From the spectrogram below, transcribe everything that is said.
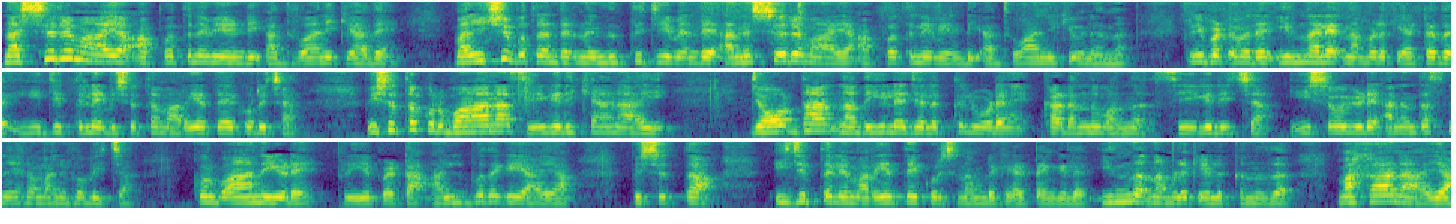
നശ്വരമായ അപ്പത്തിന് വേണ്ടി അധ്വാനിക്കാതെ മനുഷ്യപുത്രൻ തരുന്ന നിത്യജീവന്റെ അനശ്വരമായ അപ്പത്തിന് വേണ്ടി അധ്വാനിക്കുവനെന്ന്. പ്രിയപ്പെട്ടവരെ ഇന്നലെ നമ്മൾ കേട്ടത് ഈജിപ്തിലെ വിശുദ്ധ മറിയത്തെക്കുറിച്ചാണ്. വിശുദ്ധ കുർബാന സ്വീകരിക്കാനായി ജോർദാൻ നദിയിലെ ജലത്തിലൂടെ കടന്നു വന്ന് സ്വീകരിച്ച ഈശോയുടെ അനന്ത സ്നേഹം അനുഭവിച്ച കുർബാനയുടെ പ്രിയപ്പെട്ട അത്ഭുതകയായ വിശുദ്ധ ഈജിപ്തിലെ മറിയത്തെക്കുറിച്ച് നമ്മൾ കേട്ടെങ്കിൽ ഇന്ന് നമ്മൾ കേൾക്കുന്നത് മഹാനായ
